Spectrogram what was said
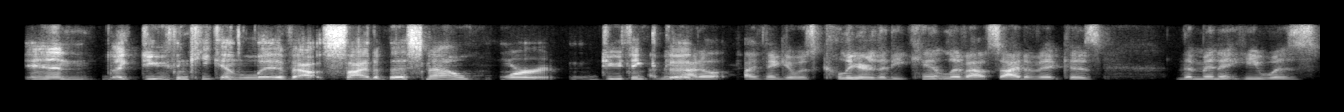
in? Like, do you think he can live outside of this now, or do you think I mean, the I don't. I think it was clear that he can't live outside of it because the minute he was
